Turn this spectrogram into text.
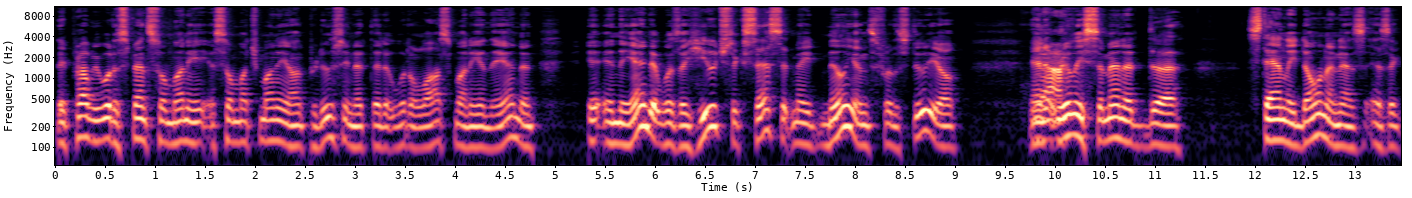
they probably would have spent so money, so much money on producing it that it would have lost money in the end. And in the end, it was a huge success. It made millions for the studio, and Yeah. it really cemented uh, Stanley Donen as as a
